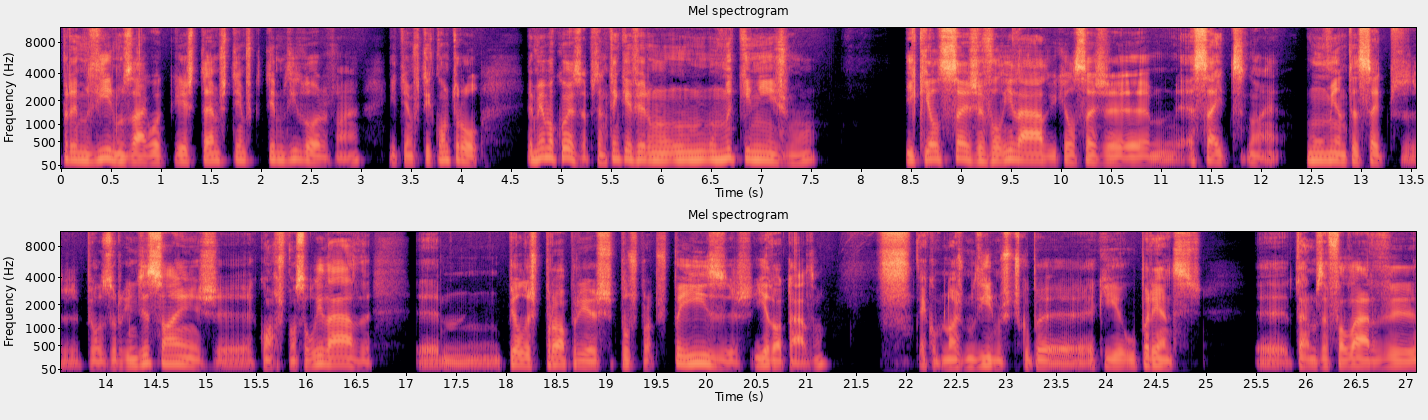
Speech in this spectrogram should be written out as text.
para medirmos a água que gastamos, temos que ter medidores, não é? E temos que ter controle. A mesma coisa, portanto, tem que haver um, um, um mecanismo e que ele seja validado e que ele seja um, aceite, não é? Comumente aceito pelas organizações, uh, com responsabilidade, um, pelas próprias, pelos próprios países e adotado. É como nós medirmos, desculpa aqui o parênteses, uh, estarmos a falar de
